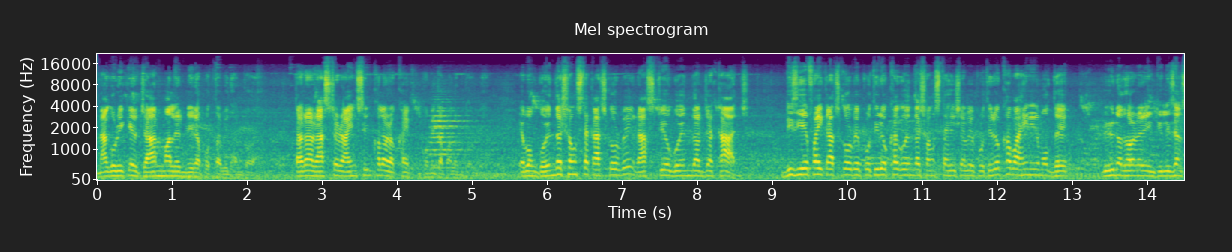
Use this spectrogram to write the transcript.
নাগরিকের জানমালের নিরাপত্তা বিধান করা। তারা রাষ্ট্রের আইন শৃঙ্খলা রক্ষায় ভূমিকা পালন করবে এবং গোয়েন্দা সংস্থা কাজ করবে। রাষ্ট্রীয় গোয়েন্দার যা কাজ, ডিজিএফআই কাজ করবে প্রতিরক্ষা গোয়েন্দা সংস্থা হিসাবে। প্রতিরক্ষা বাহিনীর মধ্যে বিভিন্ন ধরনের ইন্টেলিজেন্স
